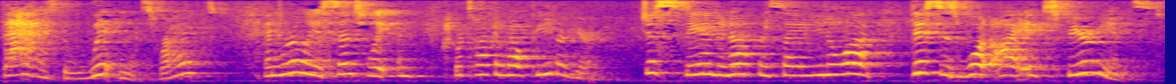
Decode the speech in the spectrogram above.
That is the witness, right? And really, essentially, and we're talking about Peter here, just standing up and saying, you know what, this is what I experienced.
